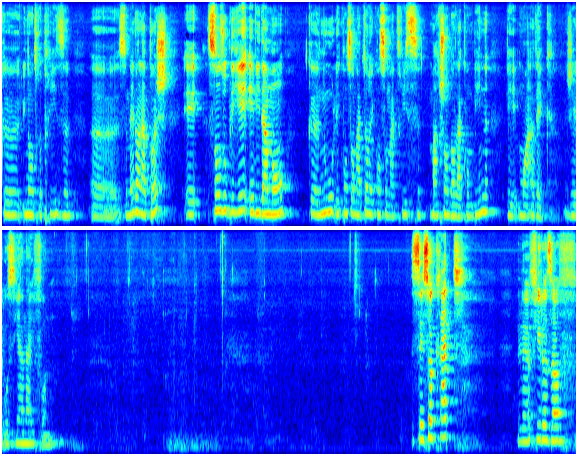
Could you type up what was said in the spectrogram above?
qu'une entreprise euh, se met dans la poche et sans oublier évidemment que nous, les consommateurs et consommatrices, marchons dans la combine et moi avec. J'ai aussi un iPhone. C'est Socrate, le philosophe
